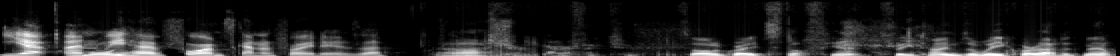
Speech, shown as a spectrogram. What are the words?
Yeah, and we have form scan on Friday as well. Ah, sure, perfect. It's all great stuff. Yeah, three times a week we're at it now.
